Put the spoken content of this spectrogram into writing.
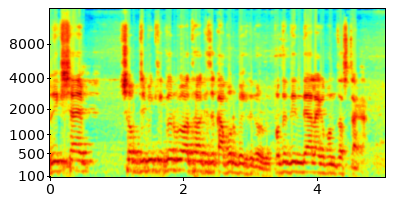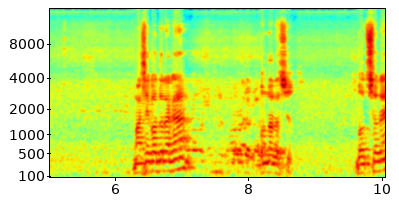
রিক্সায় সবজি বিক্রি করবে অথবা কিছু কাপড় বিক্রি করবে। প্রতিদিন দেয়া লাগে পঞ্চাশ টাকা। মাসে কত টাকা? পনেরোশো। বৎসরে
